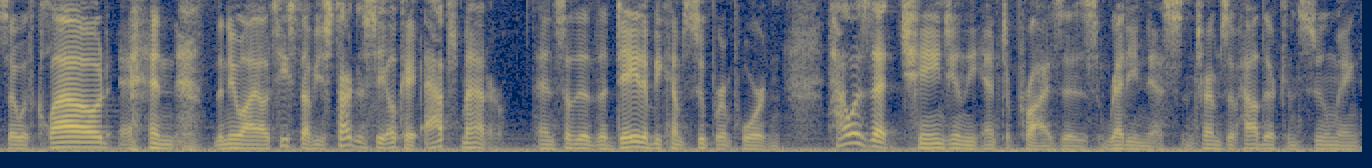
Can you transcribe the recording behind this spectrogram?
So with cloud and the new IoT stuff, you're starting to see, okay, apps matter. And so the, the data becomes super important. How is that changing the enterprise's readiness in terms of how they're consuming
